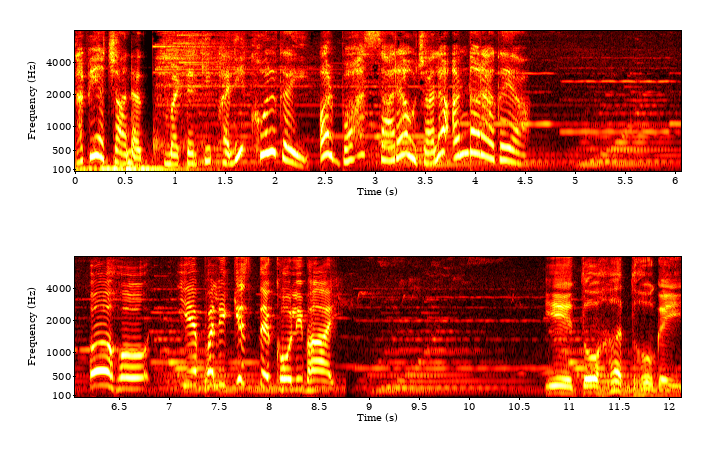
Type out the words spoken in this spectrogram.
तभी अचानक मटर की फली खुल गई और बहुत सारा उजाला अंदर आ गया। ओहो ये फली किसने खोली भाई? ये तो हद हो गई।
